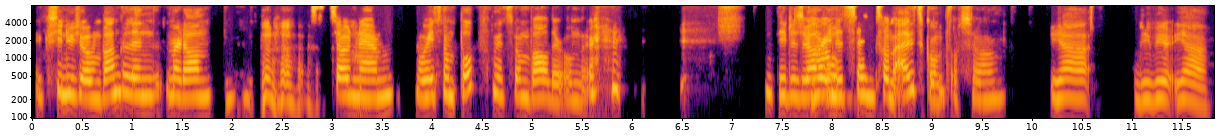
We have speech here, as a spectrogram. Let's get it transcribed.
Ik zie nu zo'n wankelen, maar dan zo'n, ehm, hoe heet zo'n pop met zo'n bal eronder. Die dus wel weer in Nou- het centrum uitkomt of zo. Ja, die weer, ja,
